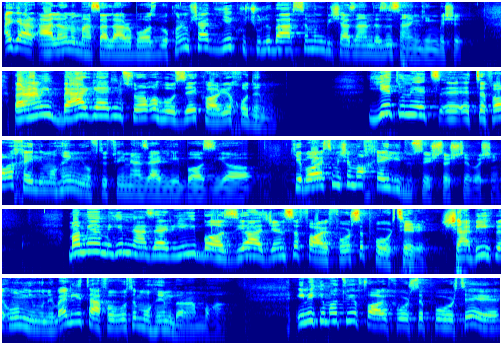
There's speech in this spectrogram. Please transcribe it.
اگر الان و مسئله رو باز بکنیم شاید یه کوچولو بحثمون بیش از اندازه سنگین بشه. برای همین برگردیم سراغ حوزه کاری خودمون. یه دونه اتفاق خیلی مهمی افته توی نظریه بازی ها که باعث میشه ما خیلی دوستش داشته باشیم. ما میایم میگیم نظریه بازی ها از جنس فای فورس پورتره شبیه به اون میمونه ولی یه تفاوت مهم دارن با هم. اینه که ما توی فای فورس پورتر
